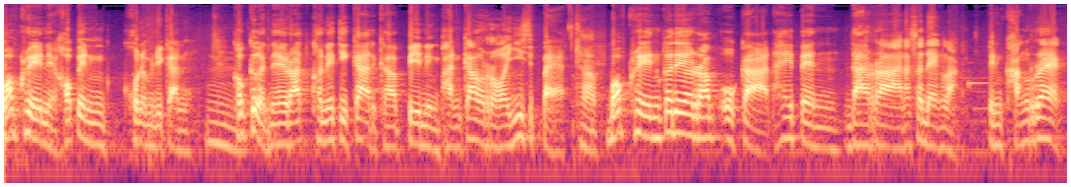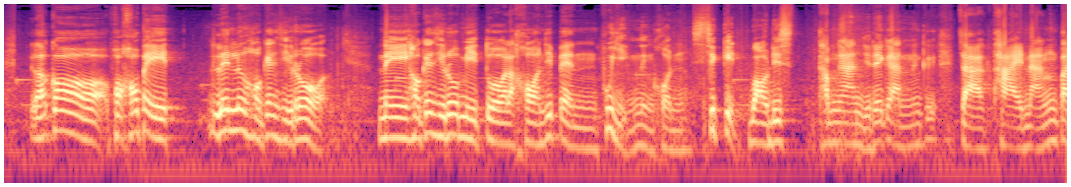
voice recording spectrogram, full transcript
บ๊อบเครนเนี่ยเขาเป็นคนอเมริกัน เขาเกิดในรัฐคอนเนตทิคัตครับ ปี 1928 ครับบ๊อบเครนก็ได้รับโอกาสให้เป็นดารานักแสดงหลักเป็นครั้งแรก แล้วก็พอเขาไปเล่นเรื่องฮอ g เกนซีโร่ในฮอ g เกนซีโร่มีตัวละครที่เป็นผู้หญิงหนึ่งคนซิกิตวาลดิส ทำงานอยู่ด้วยกันนั่นคือจากถ่ายหนังไป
